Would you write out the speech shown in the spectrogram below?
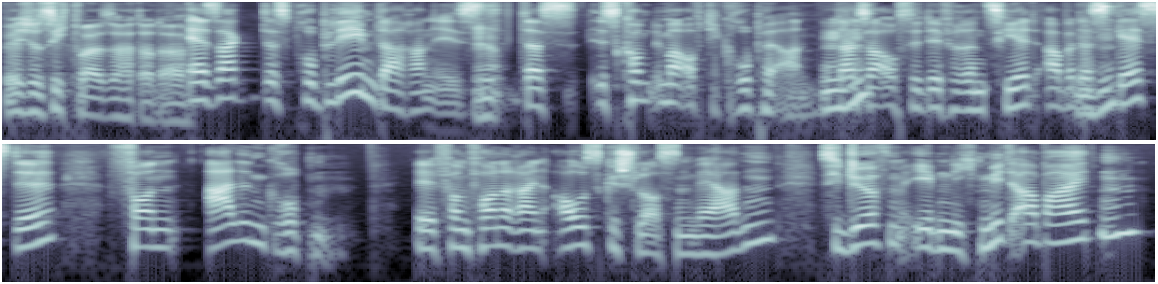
welche Sichtweise hat er da? Er sagt, das Problem daran ist, ja. dass es kommt immer auf die Gruppe an. Mhm. Da ist er auch sehr differenziert, aber mhm. dass Gäste von allen Gruppen äh, von vornherein ausgeschlossen werden. Sie dürfen eben nicht mitarbeiten.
